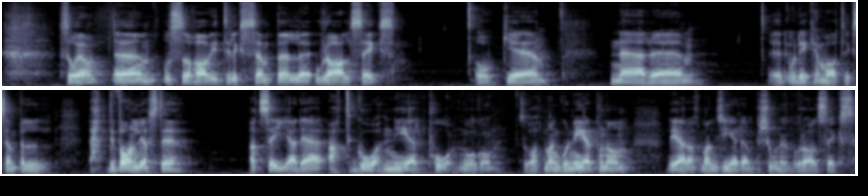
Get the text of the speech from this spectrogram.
Så ja, ehm, och så har vi till exempel oralsex. Och ehm, när... Ehm, och det kan vara till exempel... Det vanligaste att säga det är att gå ner på någon. Så att man går ner på någon, det är att man ger den personen oralsex.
